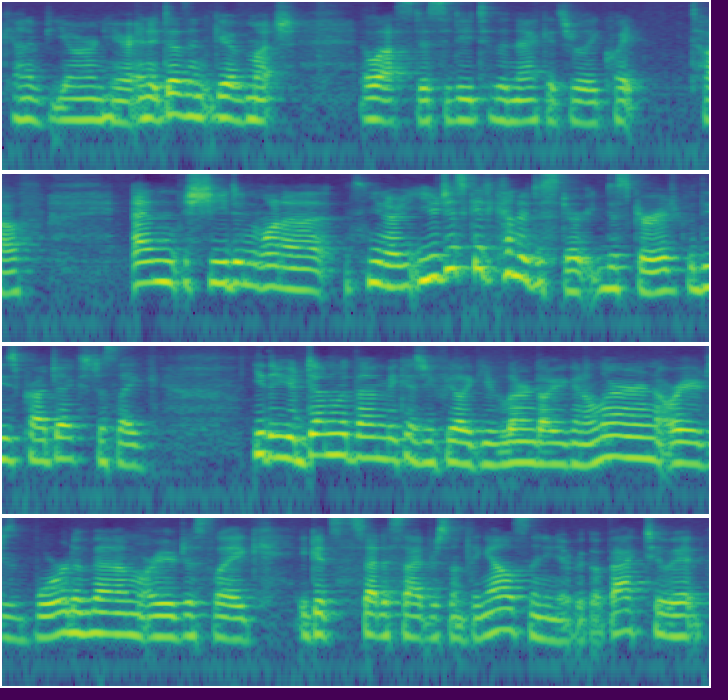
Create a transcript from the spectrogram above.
kind of yarn here. And it doesn't give much elasticity to the neck. It's really quite tough. And she didn't want to, you know, you just get kind of discouraged with these projects. Just like either you're done with them because you feel like you've learned all you're going to learn, or you're just bored of them, or you're just like, it gets set aside for something else and then you never go back to it,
